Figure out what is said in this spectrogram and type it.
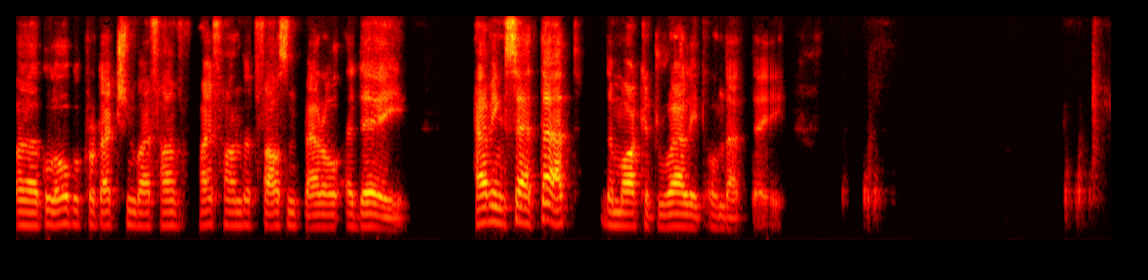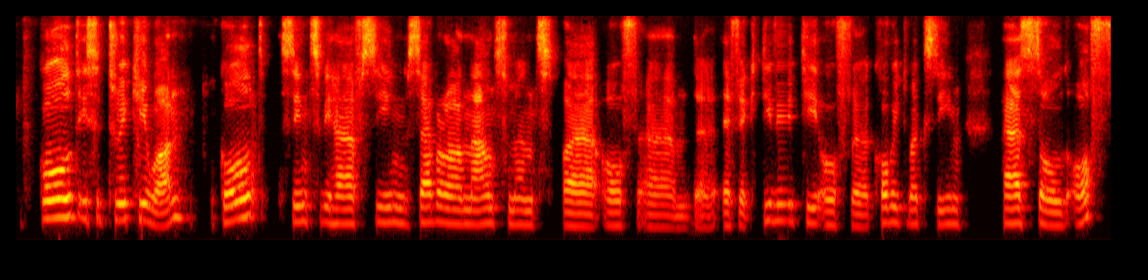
uh, global production by 500,000 barrel a day. Having said that, the market rallied on that day. Gold is a tricky one gold, since we have seen several announcements uh, of um, the effectivity of uh, COVID vaccine, has sold off.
